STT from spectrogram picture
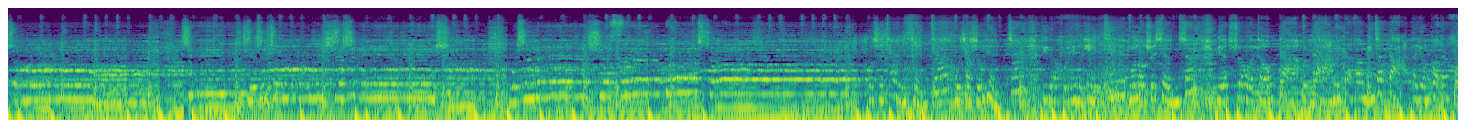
仲？荆棘之中，谁是英雄？我是烈血死不休。我是探险家，我唱首远征，抵达回音一。水显山。别说我头大不大，没大发明家大，他用炮弹轰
